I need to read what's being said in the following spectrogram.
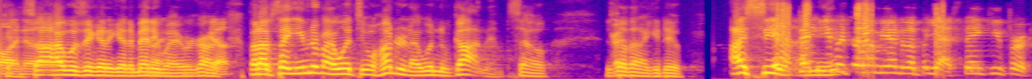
Okay, on, so uh, I wasn't going to get him anyway, right, regardless. yeah. But I'm saying even if I went to 100, I wouldn't have gotten him. So there's nothing I could do. I see Yeah, it. I thank mean, you for throwing me under the. Yes, thank you for.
